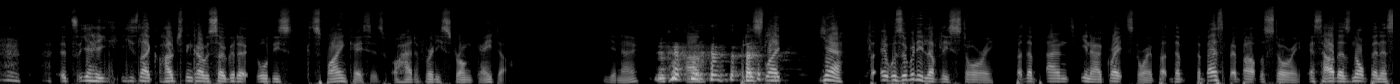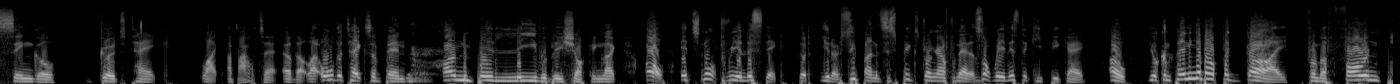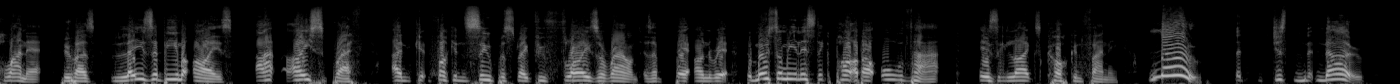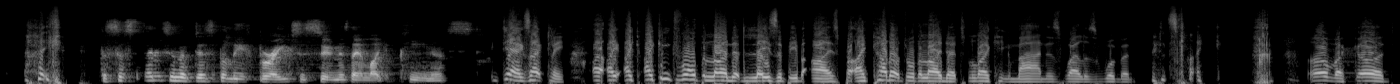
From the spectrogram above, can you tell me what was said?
It's yeah. He, he's like, how do you think I was so good at all these spying cases, or had a really strong gaydar? You know. Um, But it's like yeah, it was a really lovely story, but the and you know a great story. But the the best bit about the story is how there's not been a single good take like about it ever. Like all the takes have been unbelievably shocking. Like, oh, it's not realistic that you know Superman is this big strong alpha male. It's not realistic he'd. Oh, you're complaining about the guy from a foreign planet who has laser beam eyes, a- ice breath, and fucking super strength who flies around is a bit unreal. The most unrealistic part about all that is he likes cock and fanny. No, Uh, just n- no. Like, The suspension of disbelief breaks as soon as they like penis. yeah, exactly. I, I, I- I can draw the line at laser beam eyes, but I cannot draw the line at liking man as well as woman. It's like, oh my god.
